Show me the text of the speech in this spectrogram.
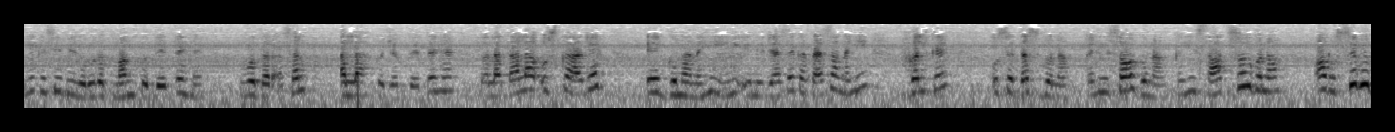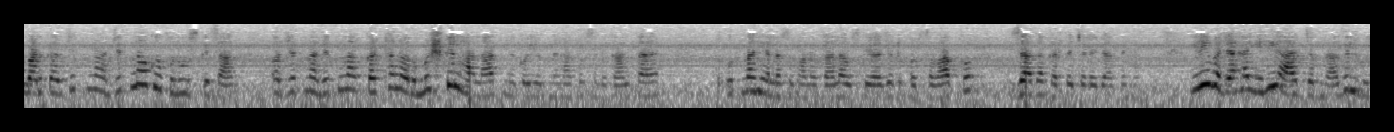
یا کسی بھی ضرورت مند کو دیتے ہیں، وہ دراصل اللہ کو جب دیتے ہیں، تو اللہ تعالیٰ اس کا اجر ایک گنا نہیں یعنی جیسے کا پیسہ نہیں، بلکہ اسے دس گنا کہیں سو گنا کہیں سات سو گنا اور اس سے بھی بڑھ کر جتنا جتنا کوئی خلوص کے ساتھ اور جتنا جتنا کٹھن اور مشکل حالات میں کوئی اپنے ہاتھوں سے نکالتا ہے، تو اتنا ہی اللہ سبحانہ و تعالیٰ اس کے اجر اور ثواب کو زیادہ کرتے چلے جاتے ہیں۔ یہی وجہ ہے، یہی آج جب نازل ہوئی،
